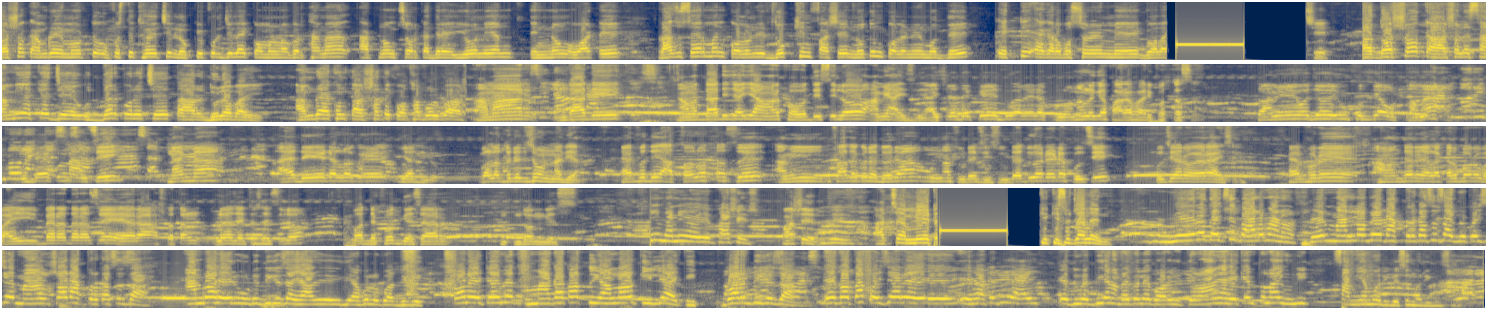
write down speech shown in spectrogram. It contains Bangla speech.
দর্শক, আমরা এই মুহূর্তে উপস্থিত হয়েছি লক্ষ্মীপুর জেলায় কমলনগর থানা, আট নং চরকাদিরা ইউনিয়ন, তিন নং ওয়ার্ডে। রাজু চেয়ারম্যান কলোনির দক্ষিণ পাশে নতুন কলোনির মধ্যে একটি এগারো বছরের মেয়ে গলায় দর্শক আসলে সামিয়াকে যে উদ্ধার করেছে তার দুলাবাই আমরা এখন তার সাথে কথা বলব। আমার দাদি আমার দাদি যাইয়া আমার খবর দিছিল, আমি আইসে দেখে দুয়ারে এটা খোলানো লেগে ফাড়াফাড়ি করতেছে। তো আমি ওই যে ওই উপর দিয়ে উঠলাম হ্যাঁ? একটু নামছি নামিয়া আয় দিয়ে এটা লগে ইয়া দিল গলা ধরে দিছে অন্যা দিয়া। এরপর দিয়ে আতলত আছে আমি ফাদা করে ধরে অন্যা ছুটেছি ছুটে দুয়ারে এটা খুলছি খুলছি আর ওরা আইছে। এরপরে আমাদের এলাকার বড় ভাই বেড়াদার আছে এরা হাসপাতাল লয়ে যাইতে চাইছিল অর্ধেক পথ গেছে আর দম গেছে। মানে ওই পাশের? পাশের? আচ্ছা মেয়েটা কি কিছু জানেন? মেয়েরা দেখছে ভালো মানুষ। ফের মান লগে ডাক্তার কাছে যাইবে, কইছে, মা সব ডাক্তার কাছে যা। আমরা হের উড়ের দিকে যাই, আর হলো ঘর দিকে। তখন এই টাইমে মাগা কর, তুই আনলো কিলে আইতি? ঘরের দিকে যা। এ কথা কইছে, আর হাতে দিয়ে আই এ দুয়ের দিয়ে হাঁদাই পেলে ঘরের ভিতরে হেকেন তো নাই শুনি সামিয়া মরি গেছে মরি গেছে।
